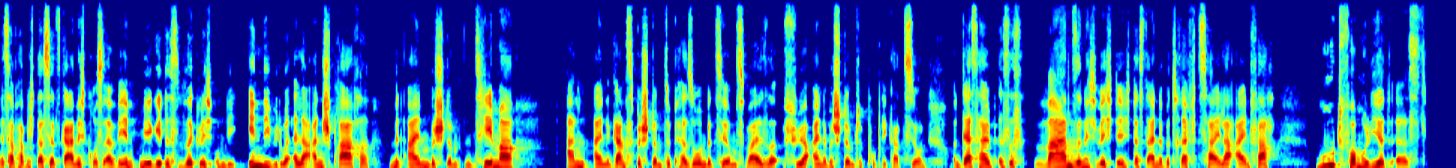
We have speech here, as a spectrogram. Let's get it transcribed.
Deshalb habe ich das jetzt gar nicht groß erwähnt. Mir geht es wirklich um die individuelle Ansprache mit einem bestimmten Thema an eine ganz bestimmte Person beziehungsweise für eine bestimmte Publikation. Und deshalb ist es wahnsinnig wichtig, dass deine Betreffzeile einfach gut formuliert ist,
